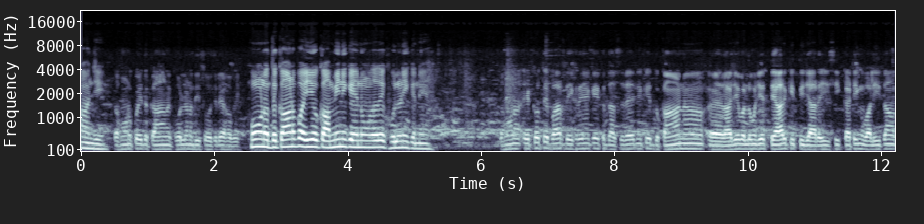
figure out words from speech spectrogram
ਹਾਂਜੀ। ਤਾਂ ਹੁਣ ਕੋਈ ਦੁਕਾਨ ਖੋਲਣ ਦੀ ਸੋਚ ਰਿਹਾ ਹੋਵੇ? ਹੁਣ ਦੁਕਾਨ ਭਾਈ ਉਹ ਕੰਮ ਹੀ ਨਹੀਂ ਕਿਸੇ ਨੂੰ ਆਉਂਦਾ ਤੇ ਖੋਲਣੀ ਕਿੰਨੇ ਆ? ਹੁਣ ਇੱਕ ਉੱਥੇ ਬਾਹਰ ਦੇਖ ਰਹੇ ਹਾਂ ਕਿ ਇੱਕ ਦੱਸ ਰਹੇ ਨੇ ਕਿ ਦੁਕਾਨ ਰਾਜੇ ਵੱਲੋਂ ਜੇ ਤਿਆਰ ਕੀਤੀ ਜਾ ਰਹੀ ਸੀ ਕਟਿੰਗ ਵਾਲੀ ਤਾਂ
